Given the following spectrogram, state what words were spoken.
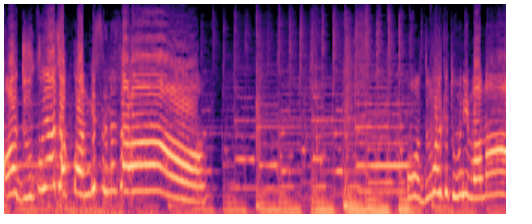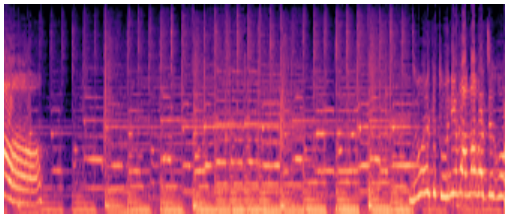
아, 누구야, 자꾸 안개 쓰는 사람! 어, 누가 이렇게 돈이 많아? 누가 이렇게 돈이 많아가지고,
